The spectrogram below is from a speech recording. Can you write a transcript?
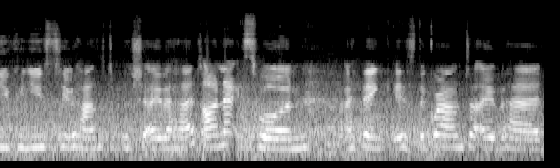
you can use two hands to push it overhead. Our next one, I think, is the ground to overhead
